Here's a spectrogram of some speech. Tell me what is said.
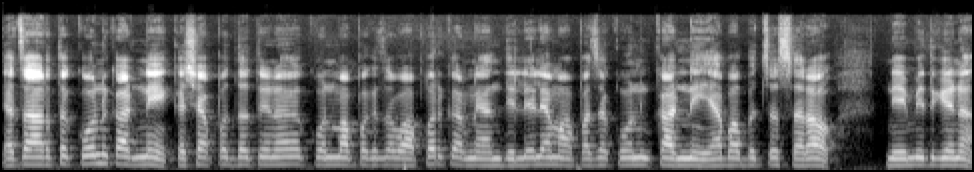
याचा अर्थ कोण काढणे कशा पद्धतीनं कोण मापकाचा वापर करणे आणि दिलेल्या मापाचा कोण काढणे याबाबतचा सराव नियमित घेणं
